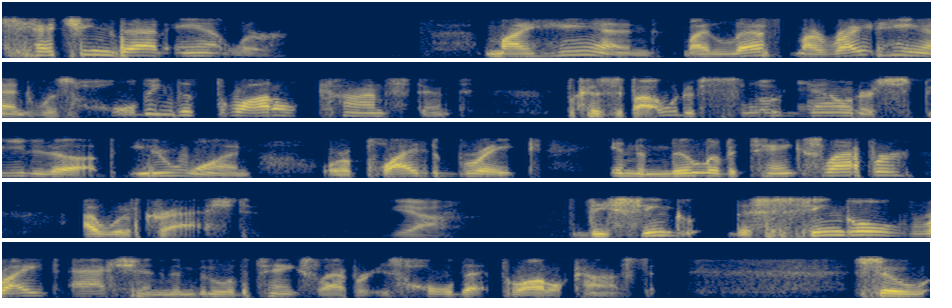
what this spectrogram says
catching that antler, my hand, my left, my right hand was holding the throttle constant because if I would have slowed down or speeded up, either one, or applied the brake in the middle of a tank slapper, I would have crashed. Yeah. The single, the single right action in the middle of a tank slapper is hold that throttle constant. So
